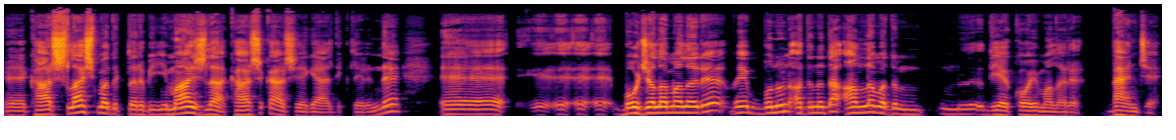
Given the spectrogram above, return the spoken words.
e, karşılaşmadıkları bir imajla karşı karşıya geldiklerinde e, e, e, bocalamaları ve bunun adını da anlamadım diye koymaları bence.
